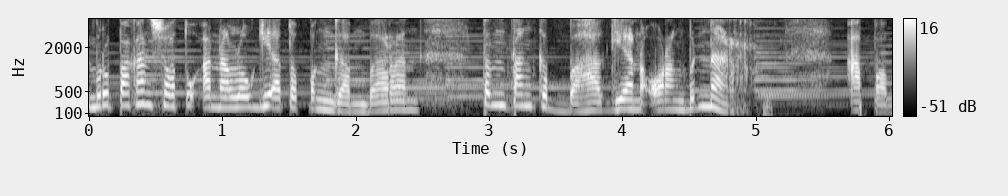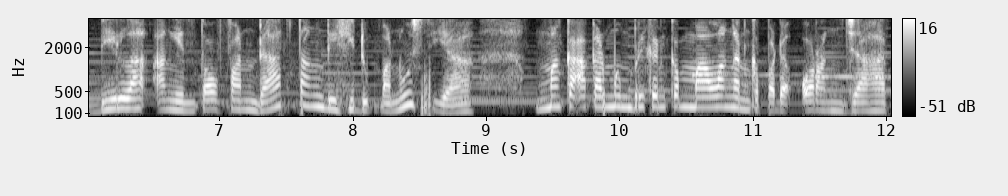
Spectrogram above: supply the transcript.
merupakan suatu analogi atau penggambaran tentang kebahagiaan orang benar. Apabila angin tofan datang di hidup manusia, maka akan memberikan kemalangan kepada orang jahat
